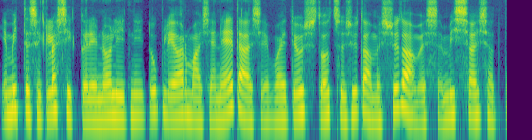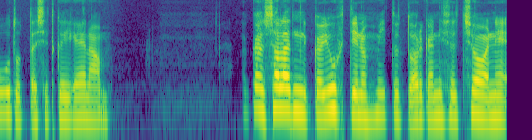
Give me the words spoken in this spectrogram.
ja mitte see klassikaline olid nii tubli, armas ja nii edasi, vaid just otse südamest südamesse, mis asjad puudutasid kõige enam. aga sa oled nüüd ka juhtinud mitut organisatsiooni,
